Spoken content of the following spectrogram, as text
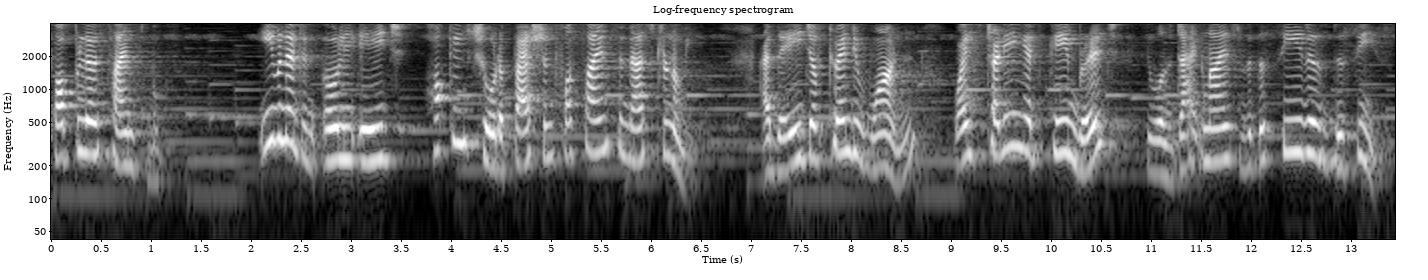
popular science books. Even at an early age, Hawking showed a passion for science and astronomy. At the age of 21, while studying at Cambridge, he was diagnosed with a serious disease.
